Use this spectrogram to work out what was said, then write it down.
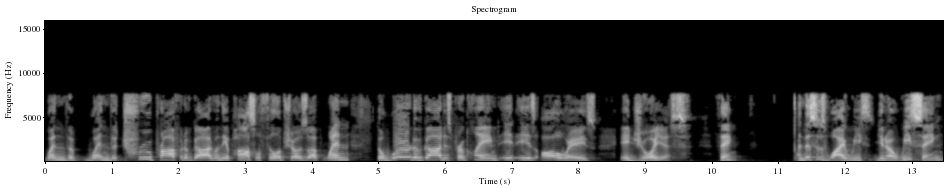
when the, when the true prophet of God, when the apostle Philip shows up, when the Word of God is proclaimed, it is always a joyous thing. And this is why we, you know, we sing,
